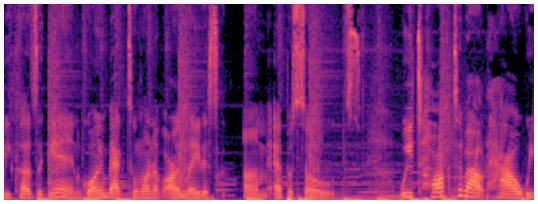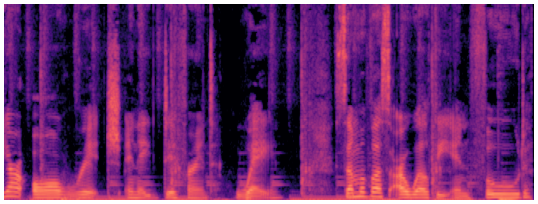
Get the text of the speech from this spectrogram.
because, again, going back to one of our latest um, episodes, we talked about how we are all rich in a different way. Some of us are wealthy in food,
